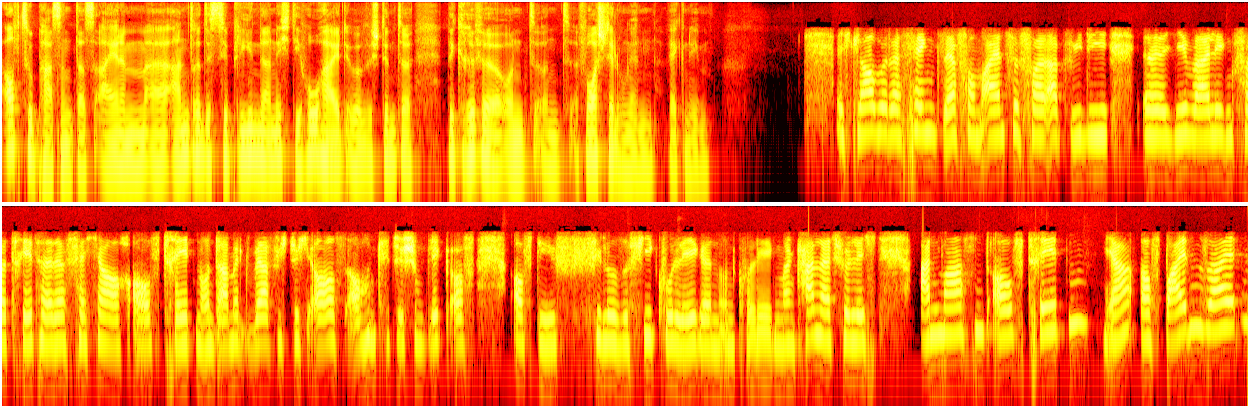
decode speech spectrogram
aufzupassen, dass einem äh, andere Disziplinen da nicht die Hoheit über bestimmte Begriffe und, und Vorstellungen wegnehmen. Ich glaube, das hängt sehr vom Einzelfall ab, wie die äh, jeweiligen Vertreter der Fächer auch auftreten. Und damit werfe ich durchaus auch einen kritischen Blick auf, auf die Philosophiekolleginnen und Kollegen. Man kann natürlich anmaßend auftreten, ja, auf beiden Seiten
